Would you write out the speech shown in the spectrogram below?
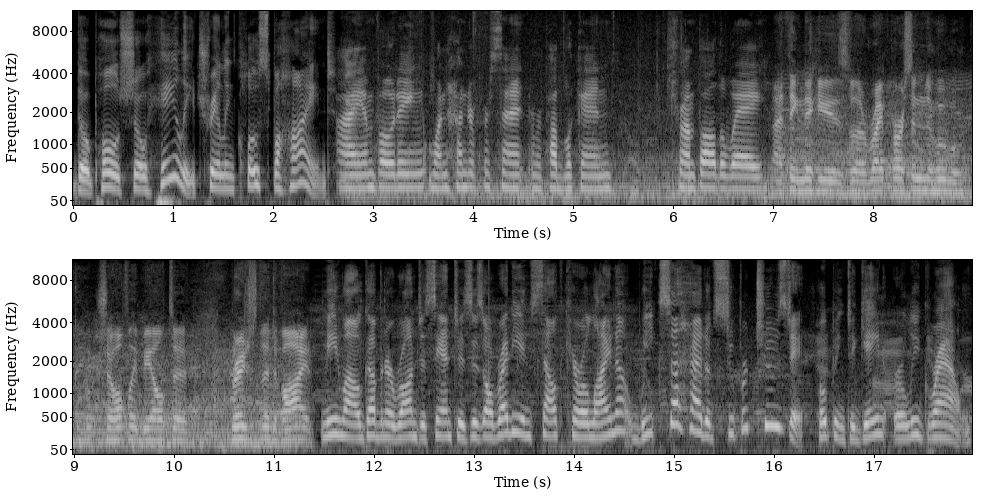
though polls show Haley trailing close behind. I am voting 100% Republican. Trump all the way. I think Nikki is the right person who should hopefully be able to bridge the divide. Meanwhile, Governor Ron DeSantis is already in South Carolina, weeks ahead of Super Tuesday, hoping to gain early ground.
